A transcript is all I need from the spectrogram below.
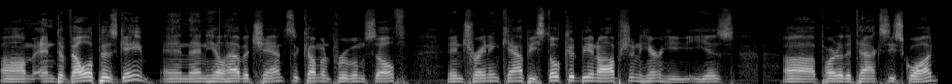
um, and develop his game. And then he'll have a chance to come and prove himself in training camp. He still could be an option here. He, he is uh, part of the taxi squad.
